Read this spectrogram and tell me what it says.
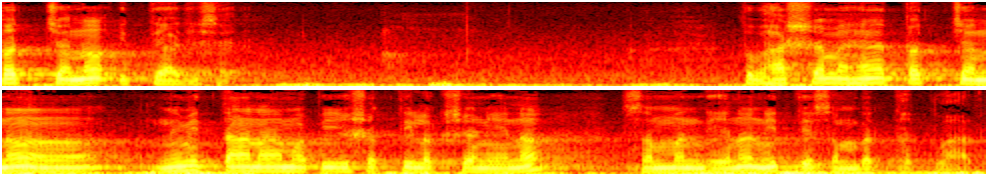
तच्चन इत्यादि से। तो भाष्य में है, तच्चन निमित्ता नाम अपनी शक्ति लक्षण संबंधे नित्य संबद्धत्वाद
